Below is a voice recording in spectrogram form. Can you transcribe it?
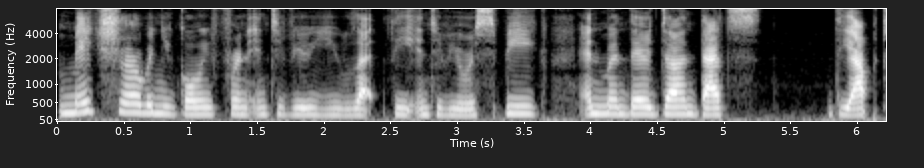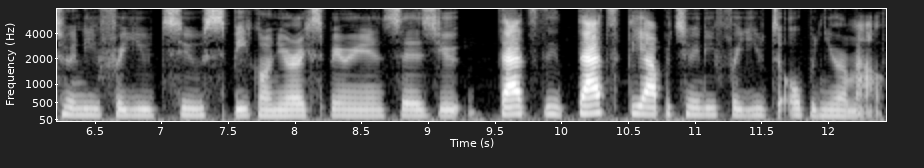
make sure when you're going for an interview, you let the interviewer speak. And when they're done, that's the opportunity for you to speak on your experiences. You that's the that's the opportunity for you to open your mouth.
